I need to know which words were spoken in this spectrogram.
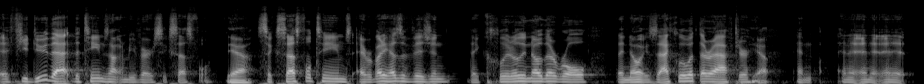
if you do that, the team's not going to be very successful Yeah. successful teams everybody has a vision they clearly know their role they know exactly what they're after Yep. and and, and, it, and it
